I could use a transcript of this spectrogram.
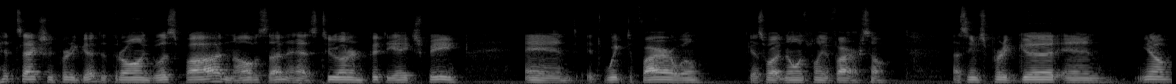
it's actually pretty good to throw on Gliscopod, and all of a sudden it has 250 HP, and it's weak to fire. Well, guess what? No one's playing fire, so that seems pretty good. And you know,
